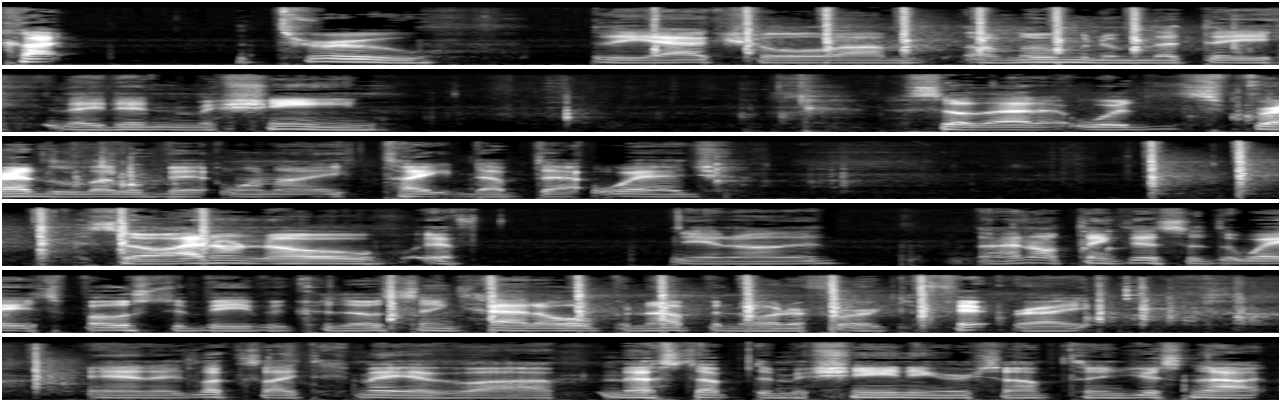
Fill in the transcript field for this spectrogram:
cut through the actual um, aluminum that they they didn't machine so that it would spread a little bit when I tightened up that wedge. So I don't know if, you know, I don't think this is the way it's supposed to be because those things had to open up in order for it to fit right. And it looks like they may have uh, messed up the machining or something, just not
